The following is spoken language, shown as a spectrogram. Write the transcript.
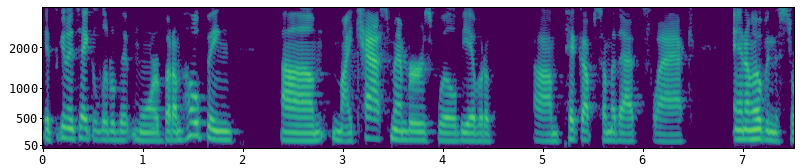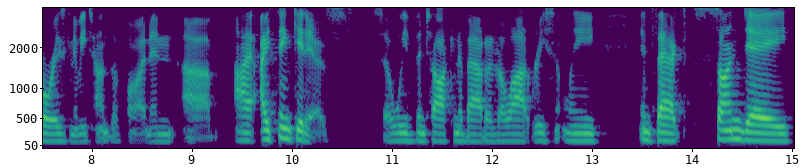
It's going to take a little bit more, but I'm hoping um, my cast members will be able to um, pick up some of that slack. And I'm hoping the story is going to be tons of fun. And uh, I, I think it is. So we've been talking about it a lot recently. In fact, Sunday,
